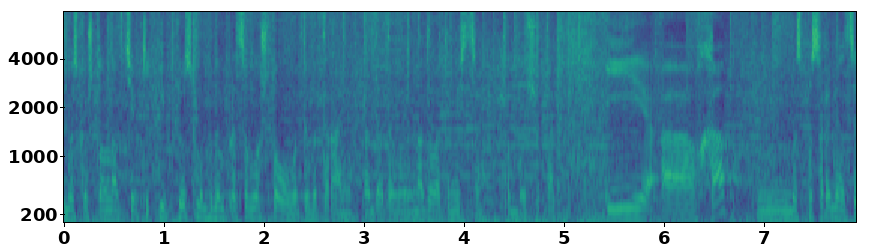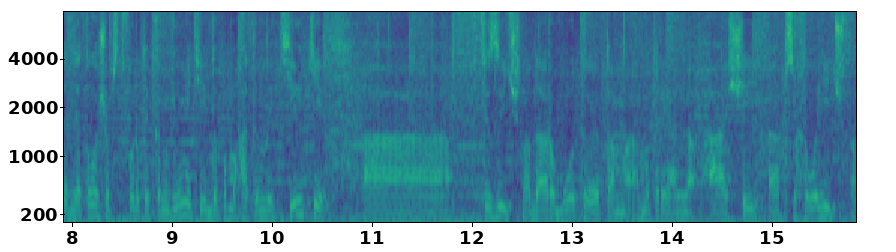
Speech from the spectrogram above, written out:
безкоштовно автівки, і плюс ми будемо працевлаштовувати ветеранів, надати надавати місця робочі. Так і е, хаб безпосередньо це для того, щоб створити ком'юніті і допомагати не тільки е, фізично да, роботою там матеріально, а ще й психологічно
